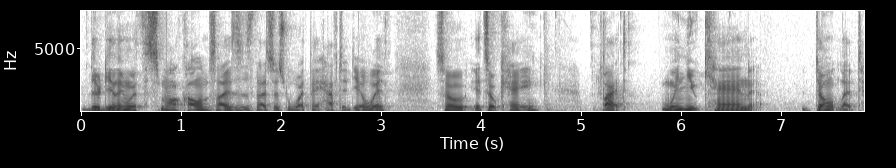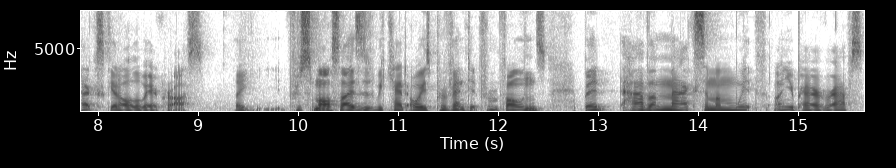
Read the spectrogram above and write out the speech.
They're dealing with small column sizes. That's just what they have to deal with. So it's okay, but when you can, don't let text get all the way across. Like for small sizes, we can't always prevent it from phones, but have a maximum width on your paragraphs.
